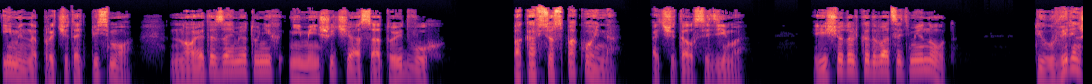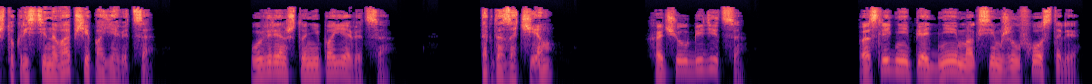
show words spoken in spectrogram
именно прочитать письмо, но это займет у них не меньше часа, а то и двух. «Пока все спокойно», — отчитался Дима. «Еще только двадцать минут». «Ты уверен, что Кристина вообще появится?» Уверен, что не появится. Тогда зачем? Хочу убедиться. Последние пять дней Максим жил в хостеле.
